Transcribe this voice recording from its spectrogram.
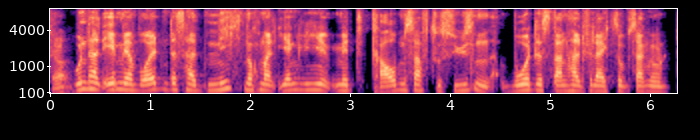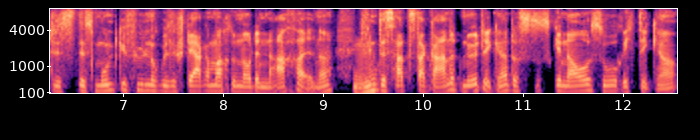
ja. Und halt eben, wir wollten das halt nicht nochmal irgendwie mit Traubensaft zu süßen, wo das dann halt vielleicht sozusagen das, das Mundgefühl noch ein bisschen stärker macht und auch den Nachhall. Ne? Mhm. Ich finde, das hat es da gar nicht nötig. Ja? Das ist genau so richtig, ja.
